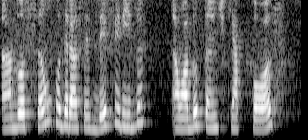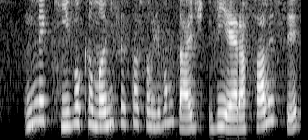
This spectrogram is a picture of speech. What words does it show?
A adoção poderá ser deferida ao adotante que, após inequívoca manifestação de vontade, vier a falecer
